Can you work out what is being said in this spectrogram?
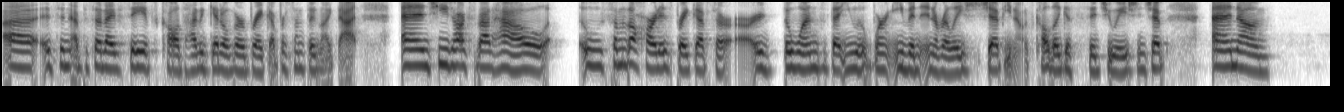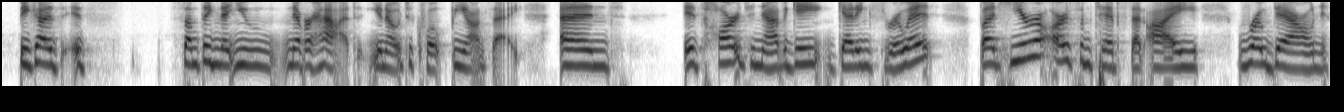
Uh, it's an episode I've saved called How to Get Over a Breakup or something like that. And she talks about how some of the hardest breakups are, are the ones that you weren't even in a relationship. You know, it's called like a situationship. And, um, because it's something that you never had, you know, to quote Beyonce. And it's hard to navigate getting through it. But here are some tips that I wrote down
